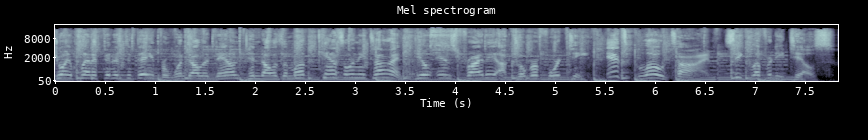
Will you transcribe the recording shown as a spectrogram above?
Join Planet Fitness today for $1 down, $10 a month, cancel anytime. Deal ends Friday, October 14th. It's glow time. See club for details.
